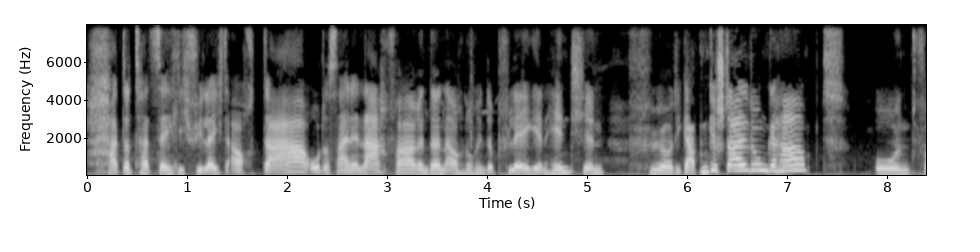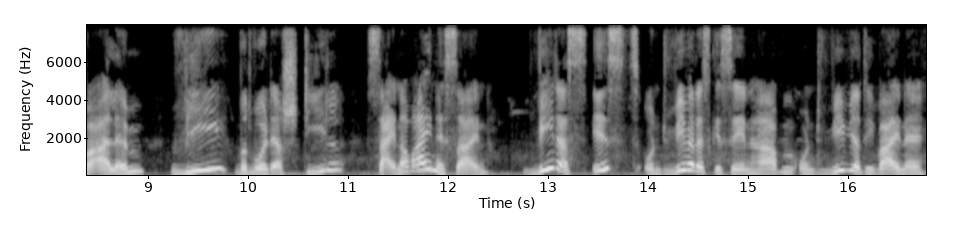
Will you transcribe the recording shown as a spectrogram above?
Hat er tatsächlich vielleicht auch da oder seine Nachfahren dann auch noch in der Pflege ein Händchen für die Gartengestaltung gehabt? Und vor allem, wie wird wohl der Stil seiner Weine sein? Wie das ist und wie wir das gesehen haben und wie wir die Weine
